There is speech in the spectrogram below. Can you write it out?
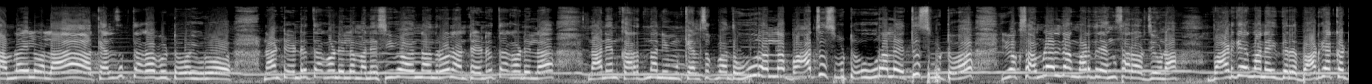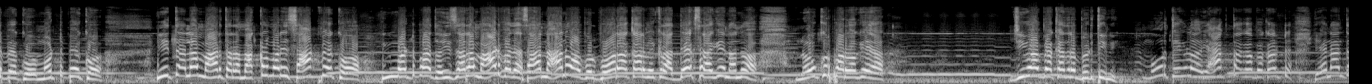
ಸಂಬಳ ಇಲ್ವಲ್ಲ? ಕೆಲ್ಸಕ್ಕೆ ತಗೋಬಿಟ್ಟು ಇವರು, ನಾನು ಟೆಂಡ್ರ್ ತಗೊಂಡಿಲ್ಲ ಮನೆ. ಶಿವ ಅಂದರು ನಾನು ಟೆಂಡ್ರ್ ತಗೊಂಡಿಲ್ಲ. ನಾನೇನು ಕರೆದ್ನ ನಿಮ್ಮ ಕೆಲ್ಸಕ್ಕೆ ಬಂದು ಊರೆಲ್ಲ ಬಾಚಿಸ್ಬಿಟ್ಟು, ಊರೆಲ್ಲ ಎತ್ತಿಸ್ಬಿಟ್ಟು, ಇವಾಗ ಸಂಬಳ ಇಲ್ದಂಗೆ ಮಾಡಿದ್ರೆ ಹೆಂಗೆ ಸರ್ ಅವ್ರ ಜೀವನ? ಬಾಡಿಗೆ ಮನೆ ಇದ್ದಾರೆ ಬಾಡಿಗೆ ಕಟ್ಟಬೇಕು ಮುಟ್ಟಬೇಕು ಈ ಥರ ಮಾಡ್ತಾರೆ. ಮಕ್ಕಳು ಮರಿ ಸಾಕಬೇಕು. ಹಿಂಗೆ ಮುಟ್ಬೋದು ಈ ಸಲ ಮಾಡ್ಬೋದಾ ಸರ್? ನಾನು ಒಬ್ಬರು ಪೌರ ಕಾರ್ಮಿಕರ ಅಧ್ಯಕ್ಷರಾಗಿ ನಾನು ನೌಕರ ಪರವಾಗಿ ಜೀವ ಬೇಕಾದ್ರೆ ಬಿಡ್ತೀನಿ. ಮೂರು ತಿಂಗಳು ಯಾಕೆ ತಗೋಬೇಕಂತ ಏನಂತ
